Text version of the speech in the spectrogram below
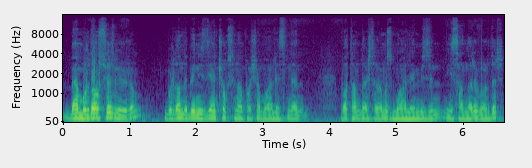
Ben buradan söz veriyorum. Buradan da beni izleyen çok Sinan Paşa Mahallesi'nden vatandaşlarımız, mahallemizin insanları vardır.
